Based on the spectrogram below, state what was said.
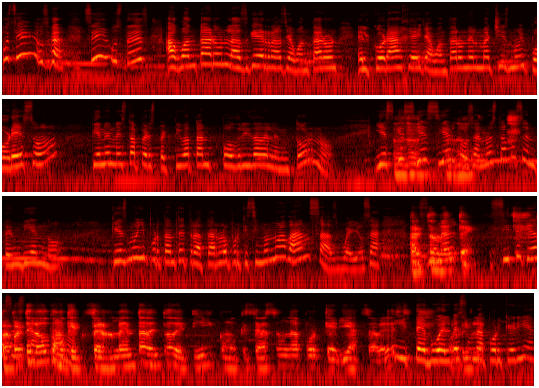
pues sí, o sea, sí, ustedes aguantaron las guerras y aguantaron el coraje y aguantaron el machismo y por eso tienen esta perspectiva tan podrida del entorno. Y es que sí es cierto, o sea, no estamos entendiendo que es muy importante tratarlo porque si no, no avanzas, güey. O sea, Exactamente. sí te quedas. aparte, luego como que fermenta dentro de ti, como que se hace una porquería, ¿sabes? Y te vuelves una porquería.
